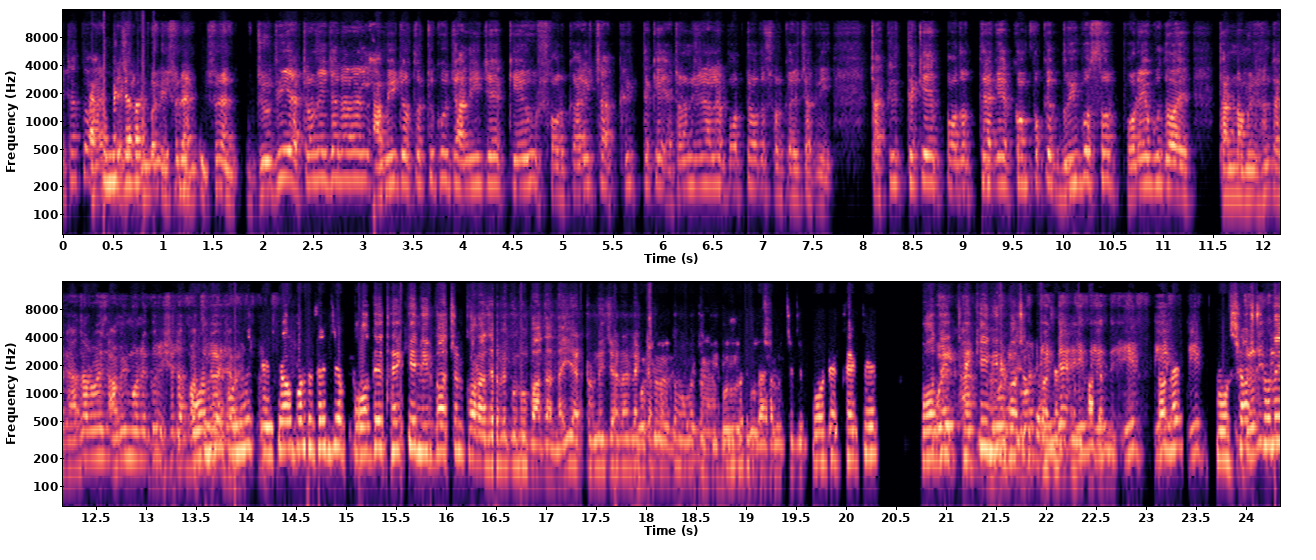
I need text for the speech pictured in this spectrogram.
এটা তো শুনেন শুনেন যদি অ্যাটর্নি জেনারেল আমি যতটুকু জানি যে কেউ সরকারি চাকরির থেকে অ্যাটর্নি জেনারেলের পদটা হতো সরকারি চাকরি চাকরির থেকে পদত্যাগের কমপক্ষে দুই বছর পরে বোধহয় তার নমিনেশন থাকে আদারওয়াইজ আমি মনে করি সেটা বাতিল হয়ে যাবে। এটাও বলেছেন যে পদে থেকে নির্বাচন করা যাবে কোনো বাধা নাই। অ্যাটর্নি জেনারেল একটা বক্তব্য হ্যাঁ, পদে থেকে পদে থেকেই নির্বাচন প্রশাসনে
